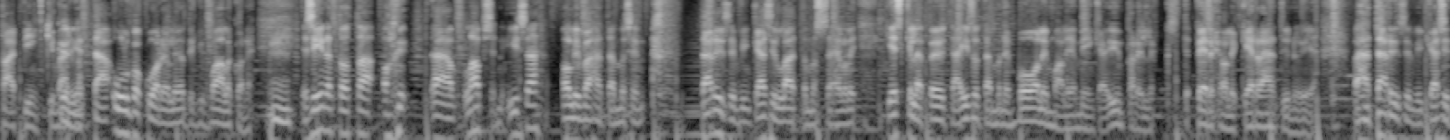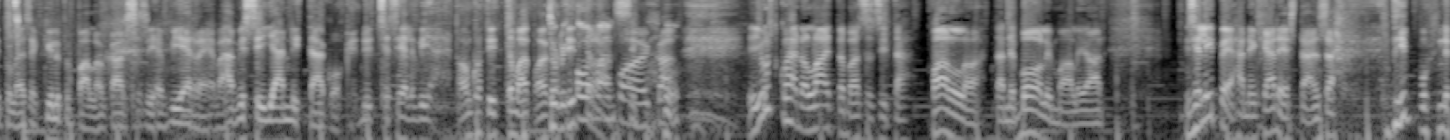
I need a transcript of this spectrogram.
tai pinkki väri, että tämä ulkokuori oli jotenkin valkoinen. Mm. Ja siinä tota, oli, tää lapsen isä oli vähän tämmöisen tärisevin käsin laittamassa. Heillä oli keskellä pöytää iso tämmönen boolimalja, minkä ympärille sitten perhe oli kerääntynyt. Ja vähän tärisevin käsi tulee sen kylpypallon kanssa siihen viereen. Ja vähän vissiin jännittää, kun okay, nyt se selviää, että onko tyttö vai poika. Tuli tyttö vai poika. Ja just kun hän on laittamassa sitä palloa tänne boolimaljaan, niin se lipeä hänen kädestänsä tippui sinne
